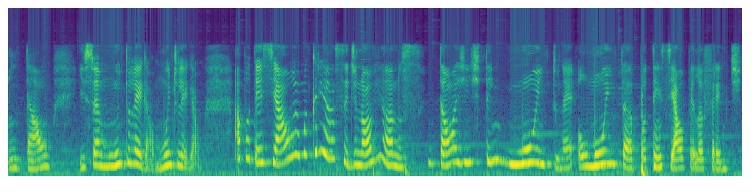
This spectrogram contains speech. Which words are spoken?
Então, isso é muito legal, muito legal. A potencial é uma criança de 9 anos. Então, a gente tem muito, né? Ou muita potencial pela frente.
